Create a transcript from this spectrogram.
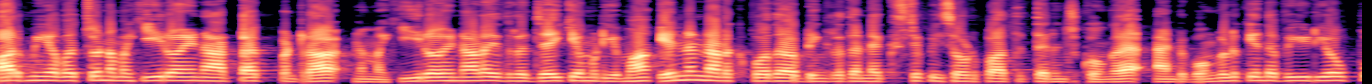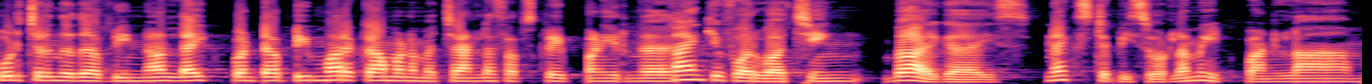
ஆர்மியை வச்சும் நம்ம ஹீரோயின் அட்டாக் பண்றா. நம்ம ஹீரோயினால இதுல ஜெயிக்க முடியுமா? என்ன நடக்க போகுது அப்படிங்கறத நெக்ஸ்ட் எபிசோட் பார்த்து தெரிஞ்சுக்கோங்க. அண்ட் உங்களுக்கு இந்த வீடியோ பிடிச்சிருந்தது அப்படின்னா லைக் பண்ணிட்டு அப்படி மறக்காம நம்ம சேனலை சப்ஸ்கிரைப் பண்ணிருங்க. தேங்க்யூ ஃபார் வாட்சிங் பாய் கைஸ் நெக்ஸ்ட் எபிசோட்ல மீட் பண்ணலாம்.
